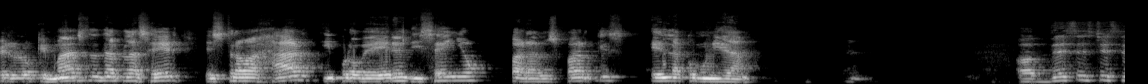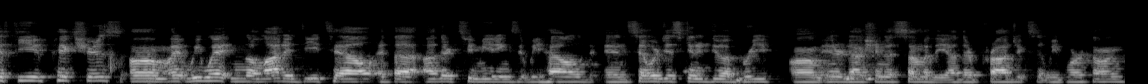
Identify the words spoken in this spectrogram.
Pero lo que más nos da placer es trabajar y proveer el diseño para los parques en la comunidad. Uh, this is just a few pictures. Um, I, we went in a lot of detail at the other two meetings that we held, and so we're just going to do a brief um, introduction of some of the other projects that we've worked on.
